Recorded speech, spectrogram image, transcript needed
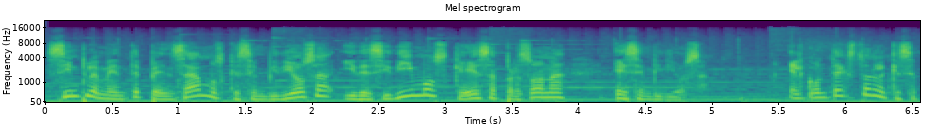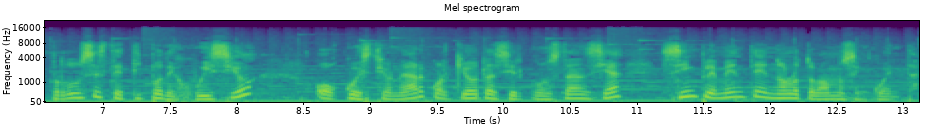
Simplemente pensamos que es envidiosa y decidimos que esa persona es envidiosa. El contexto en el que se produce este tipo de juicio o cuestionar cualquier otra circunstancia simplemente no lo tomamos en cuenta.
